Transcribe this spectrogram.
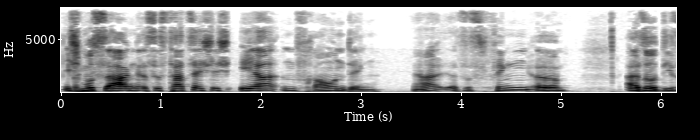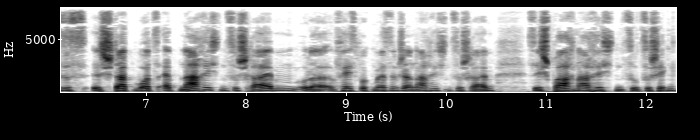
Ich muss sagen, es ist tatsächlich eher ein Frauending. Ja, es ist fing, äh, also dieses äh, statt WhatsApp Nachrichten zu schreiben oder Facebook Messenger Nachrichten zu schreiben, sich Sprachnachrichten zuzuschicken.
